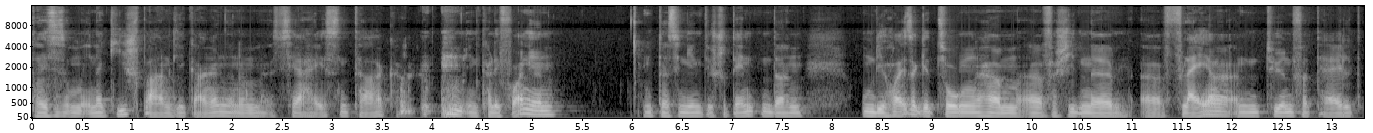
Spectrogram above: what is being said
da ist es um Energiesparen gegangen an einem sehr heißen Tag in Kalifornien. Und da sind irgendwie Studenten dann um die Häuser gezogen, haben äh, verschiedene äh, Flyer an den Türen verteilt.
